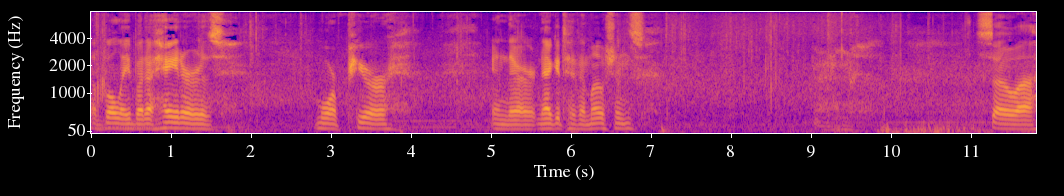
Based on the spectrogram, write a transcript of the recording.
A bully, but a hater is more pure in their negative emotions. So, uh,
